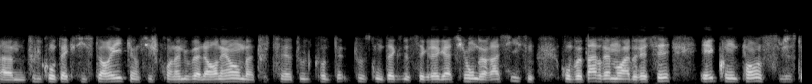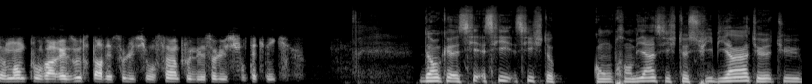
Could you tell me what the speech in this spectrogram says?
euh, tout le contexte historique, hein, si je prends la Nouvelle-Orléans, bah, tout, tout, ce contexte de ségrégation, de racisme qu'on ne veut pas vraiment adresser et qu'on pense justement pouvoir résoudre par des solutions simples ou des solutions techniques. Donc, euh, si, je te comprends bien, si je te suis bien, tu,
